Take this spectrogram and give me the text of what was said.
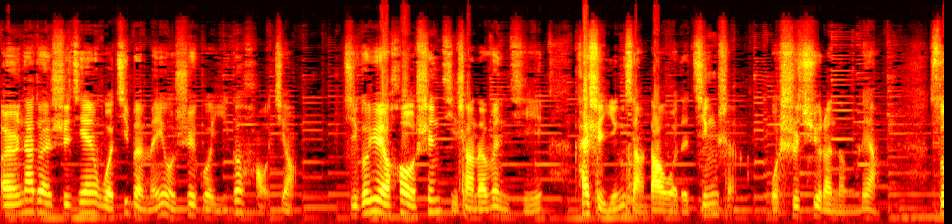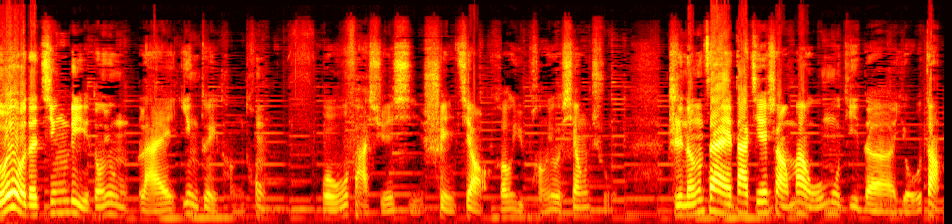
而那段时间，我基本没有睡过一个好觉。几个月后，身体上的问题开始影响到我的精神了，我失去了能量，所有的精力都用来应对疼痛。我无法学习、睡觉和与朋友相处，只能在大街上漫无目的的游荡。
